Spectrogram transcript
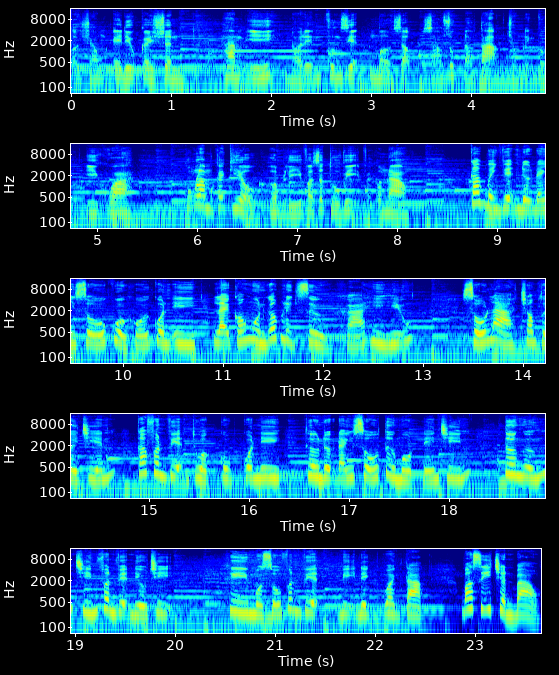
ở trong education, hàm ý nói đến phương diện mở rộng giáo dục đào tạo trong lĩnh vực y khoa. Cũng là một cách hiểu hợp lý và rất thú vị phải không nào? Các bệnh viện được đánh số của khối quân y lại có nguồn gốc lịch sử khá hy hữu. Số là trong thời chiến, các phân viện thuộc Cục Quân y thường được đánh số từ 1 đến 9, tương ứng 9 phân viện điều trị. Khi một số phân viện bị địch oanh tạc, bác sĩ Trần Bảo,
